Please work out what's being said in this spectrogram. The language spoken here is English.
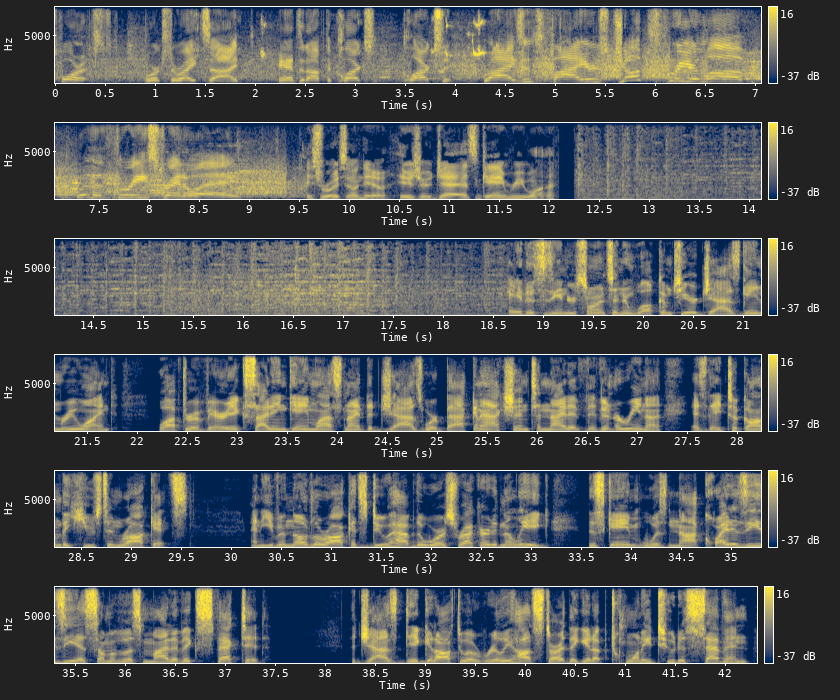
Forrest works the right side, hands it off to Clarkson. Clarkson rises, fires, jumps for your love with a three straight away. It's Royce O'Neale. Here's your Jazz Game Rewind. Hey, this is Andrew Sorensen, and welcome to your Jazz Game Rewind. Well, after a very exciting game last night, the Jazz were back in action tonight at Vivint Arena as they took on the Houston Rockets. And even though the Rockets do have the worst record in the league, this game was not quite as easy as some of us might have expected. The Jazz did get off to a really hot start. They get up 22 to 7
